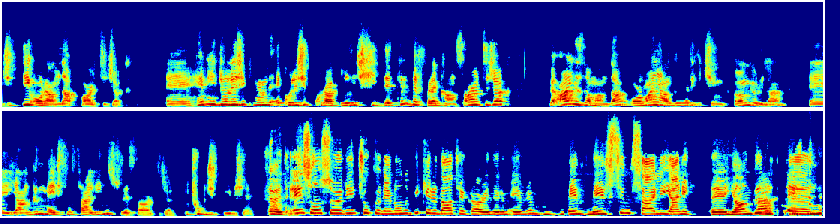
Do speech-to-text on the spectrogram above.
ciddi oranda artacak. Ee, hem hidrolojik hem de ekolojik kuraklığın şiddeti ve frekansı artacak ve aynı zamanda orman yangınları için öngörülen e, yangın mevsimselliğinin süresi artacak. Bu çok ciddi bir şey. Evet en son söylediğin çok önemli. Onu bir kere daha tekrar edelim Evrim. Mev mevsimselliği yani e, yangın e, mevsiminin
